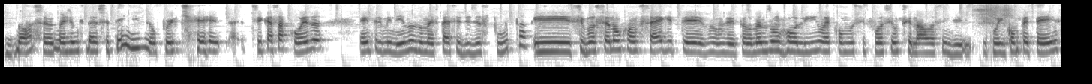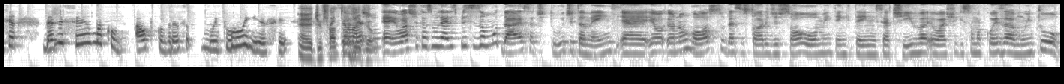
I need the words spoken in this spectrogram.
nossa, eu imagino que deve ser terrível, porque fica essa coisa entre meninos, uma espécie de disputa. E se você não consegue ter, vamos ver, pelo menos um rolinho, é como se fosse um sinal assim de tipo, incompetência. Deve ser uma autocobrança muito ruim, assim. É, de fato eu horrível. Acho, é, eu acho que as mulheres precisam mudar essa atitude também. É, eu, eu não gosto dessa história de só o homem tem que ter iniciativa. Eu acho que isso é uma coisa muito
